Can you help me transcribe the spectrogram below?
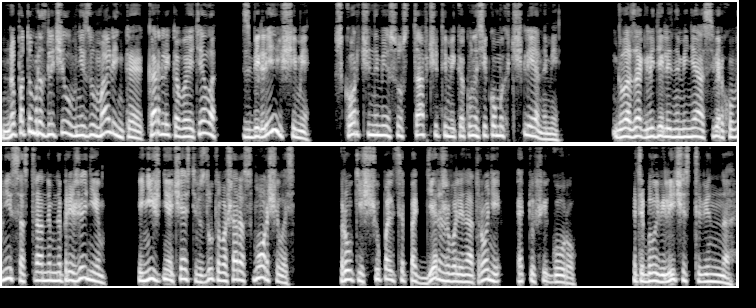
но потом различил внизу маленькое карликовое тело с белеющими, скорченными суставчатыми, как у насекомых, членами, Глаза глядели на меня сверху вниз со странным напряжением, и нижняя часть вздутого шара сморщилась, Руки-щупальца поддерживали на троне эту фигуру. Это было величественно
